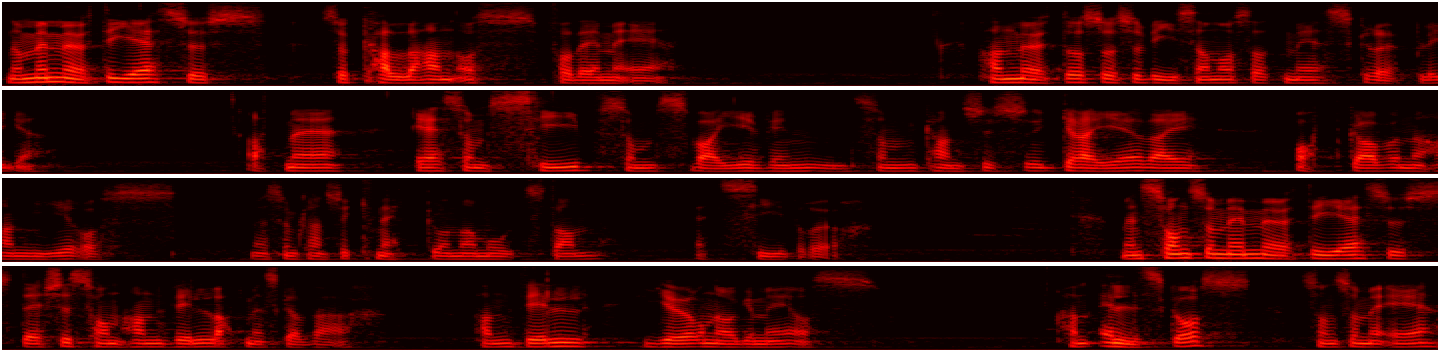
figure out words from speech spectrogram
Når vi møter Jesus, så kaller han oss for det vi er. Han møter oss og så viser han oss at vi er skrøpelige. At vi er som siv som svaier vinden, som kanskje ikke greier de oppgavene han gir oss, men som kanskje knekker under motstand. Et sivrør. Men sånn som vi møter Jesus, det er ikke sånn han vil at vi skal være. Han vil gjøre noe med oss. Han elsker oss sånn som vi er,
